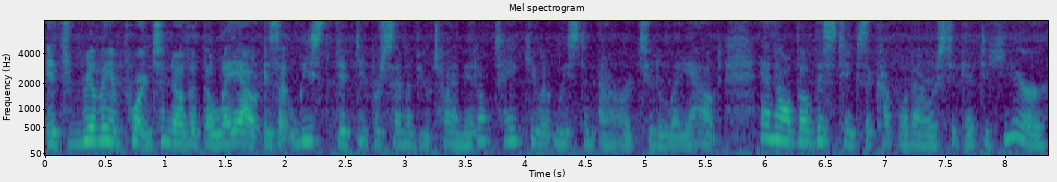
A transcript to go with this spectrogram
it's really important to know that the layout is at least 50% of your time. It'll take you at least an hour or two to lay out. And although this takes a couple of hours to get to here,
